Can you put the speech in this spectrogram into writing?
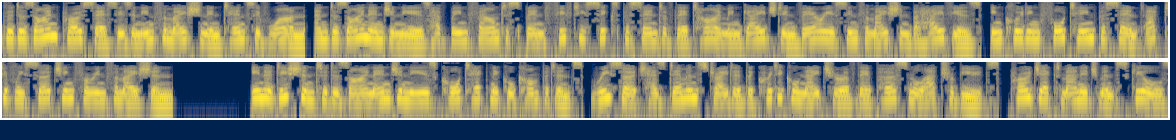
The design process is an information-intensive one, and design engineers have been found to spend 56% of their time engaged in various information behaviors, including 14% actively searching for information. In addition to design engineers' core technical competence, research has demonstrated the critical nature of their personal attributes, project management skills,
